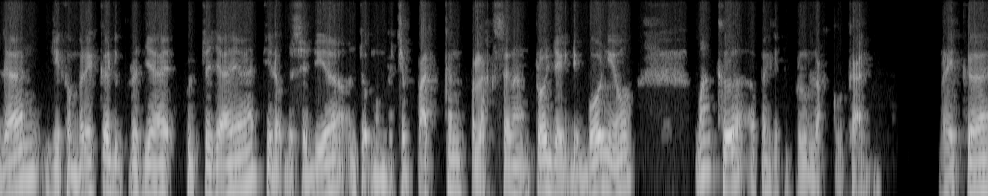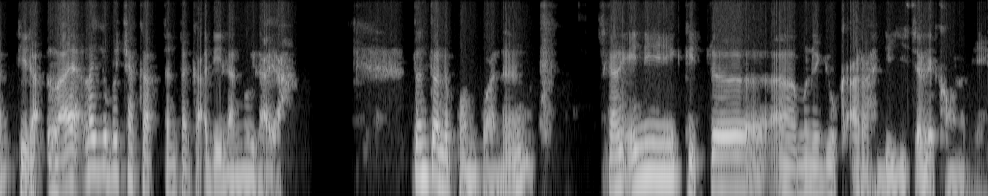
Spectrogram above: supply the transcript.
dan jika mereka di Putrajaya tidak bersedia untuk mempercepatkan pelaksanaan projek di Borneo, maka apa yang kita perlu lakukan? Mereka tidak layak lagi bercakap tentang keadilan wilayah. Tuan-tuan dan puan-puan, eh, sekarang ini kita uh, menuju ke arah digital economy.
